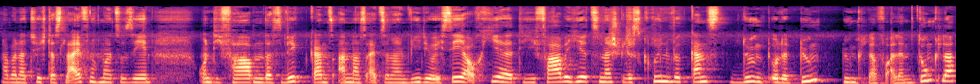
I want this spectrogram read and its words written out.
Aber natürlich das live nochmal zu sehen und die Farben, das wirkt ganz anders als in meinem Video. Ich sehe auch hier, die Farbe hier zum Beispiel, das Grün wirkt ganz dünkt oder dünkt, dünkler vor allem, dunkler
